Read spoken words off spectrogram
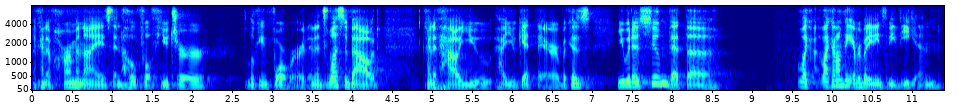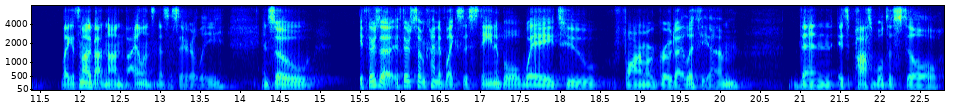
a kind of harmonized and hopeful future looking forward, and it's less about kind of how you how you get there because you would assume that the like like I don't think everybody needs to be vegan. Like it's not about nonviolence necessarily, and so if there's a if there's some kind of like sustainable way to farm or grow dilithium, then it's possible to still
